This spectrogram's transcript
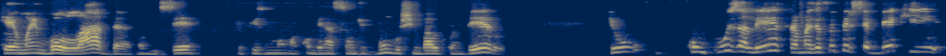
que é uma embolada, vamos dizer, que eu fiz uma, uma combinação de bumbo, chimbal e pandeiro, que eu compus a letra, mas eu fui perceber que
